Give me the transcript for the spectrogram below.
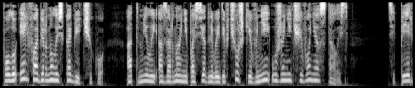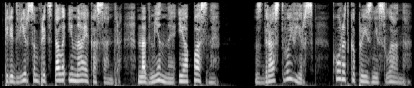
полуэльфа обернулась к обидчику. От милой озорной непоседливой девчушки в ней уже ничего не осталось. Теперь перед Вирсом предстала иная Кассандра, надменная и опасная. «Здравствуй, Вирс», — коротко произнесла она.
